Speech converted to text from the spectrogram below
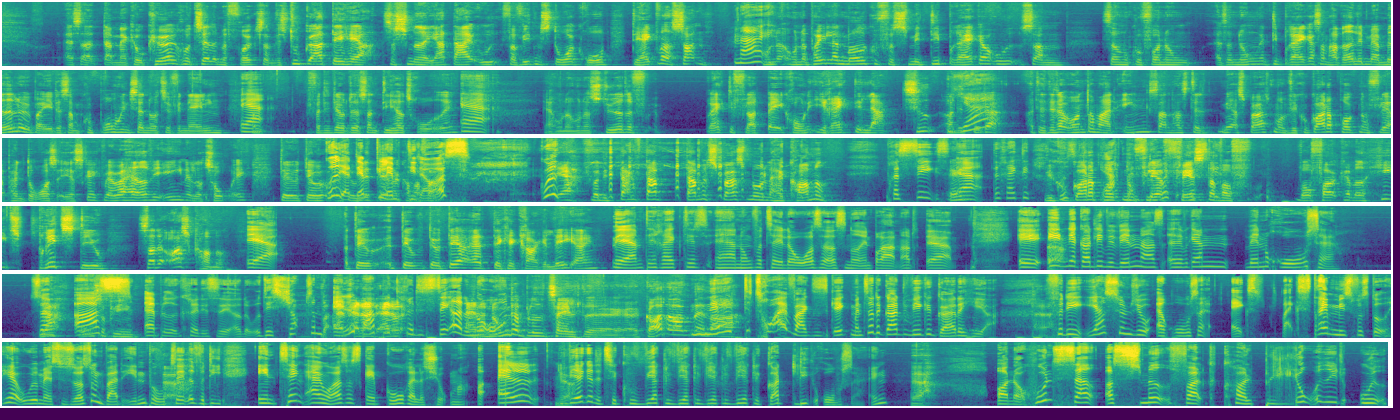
altså, der, man kan jo køre i hotellet med frygt, så hvis du gør det her, så smider jeg dig ud, for vi den store gruppe. Det har ikke været sådan. Nej. Hun, hun har på en eller anden måde kunne få smidt de brækker ud, som, så hun kunne få nogle, altså nogle af de brækker, som har været lidt mere medløber i det, som kunne bruge hende til at nå til finalen. Ja. Som, fordi det var det sådan, de har troet, ikke? Ja. Ja, hun har, hun har styret det rigtig flot bag krone i rigtig lang tid, og det, ja. det der, og det er det, der undrer mig, at ingen sådan har stillet mere spørgsmål. Vi kunne godt have brugt nogle flere Pandoras æsker, ikke? Hvad havde vi? En eller to, ikke? Det, det, det, Gud, ja, det dem glemte de da også. Gud. Ja, for der, der, der vil spørgsmålene have kommet. Præcis, Ikke? ja, det er rigtigt. Vi kunne Husk, godt have brugt Japan, nogle det flere fester, hvor, hvor folk har været helt spritstive. Så er det også kommet. Ja, Og det er, jo, det, er jo, det er jo der, at det kan krakelere, ikke? Ja, det er rigtigt. Ja, nogen fortalte over sig og sådan noget, en brændert. Ja. Øh, ja. En, jeg godt lige vil vende også, altså, jeg vil gerne vende Rosa. Som Ja, også Rosa-pigen. er blevet kritiseret derude. Det er sjovt, som Er- alle er der- bare er bliver kritiseret. Er der nogen- der er blevet talt øh, godt om? Eller? Nej, det tror jeg faktisk ikke, men så er det godt, at vi kan gøre det her. Ja. Fordi jeg synes jo, at Rosa er eks- var ekstremt misforstået herude, men jeg synes også, hun var det inde på hotellet, ja. fordi en ting er jo også at skabe gode relationer, og alle ja. virkede det til at kunne virkelig, virkelig, virkelig, virkelig godt lide Rosa, ikke? Ja. Og når hun sad og smed folk koldblodigt ud,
